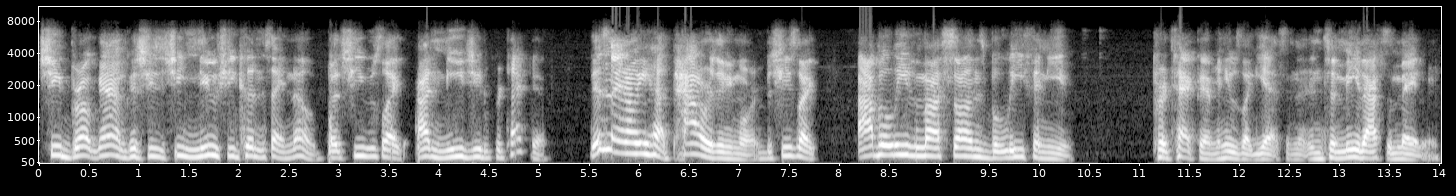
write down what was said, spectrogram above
she broke down because she she knew she couldn't say no. But she was like, I need you to protect him. This man don't even have powers anymore. But she's like, I believe in my son's belief in you. Protect him. And he was like, Yes. And, and to me, that's amazing.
